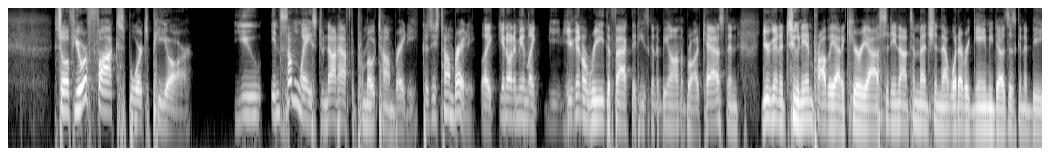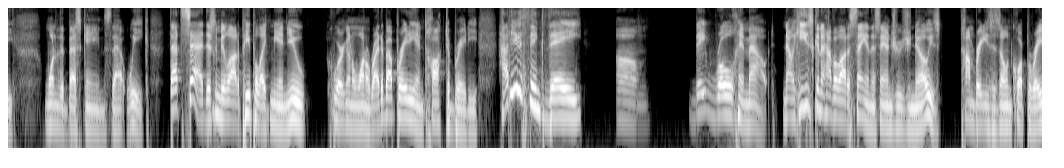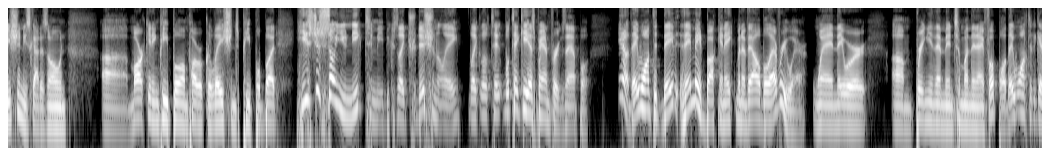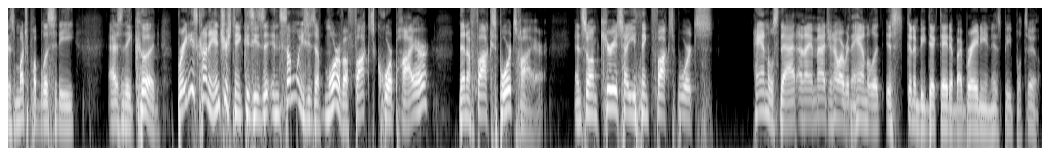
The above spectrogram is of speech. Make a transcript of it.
So if you're Fox Sports PR, you in some ways do not have to promote Tom Brady because he's Tom Brady. Like, you know what I mean? Like you're going to read the fact that he's going to be on the broadcast and you're going to tune in probably out of curiosity, not to mention that whatever game he does is going to be one of the best games that week. That said, there's going to be a lot of people like me and you who are going to want to write about Brady and talk to Brady. How do you think they um, they roll him out? Now he's going to have a lot of say in this, Andrew. As you know, he's Tom Brady's his own corporation. He's got his own uh, marketing people and public relations people, but he's just so unique to me because, like, traditionally, like we'll take we'll take ESPN for example. You know, they wanted they they made Buck and Aikman available everywhere when they were um, bringing them into Monday Night Football. They wanted to get as much publicity as they could. Brady's kind of interesting because he's in some ways he's a more of a Fox Corp hire than a Fox Sports hire, and so I'm curious how you think Fox Sports handles that, and I imagine however they handle it is going to be dictated by Brady and his people too.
